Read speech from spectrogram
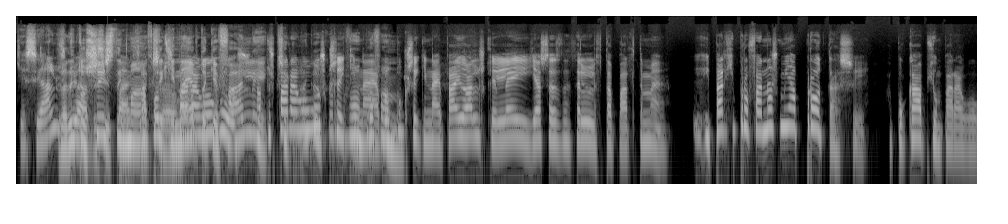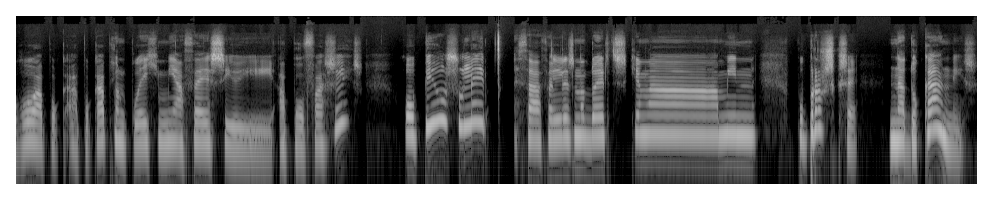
Και σε άλλους δηλαδή το σύστημα αυτό ξεκινάει από το κεφάλι. Από τους παραγωγούς ξεκινάει. Από πού ξεκινάει. Πάει ο άλλος και λέει: Γεια σας, δεν θέλω λεφτά, πάρτε με. Υπάρχει προφανώς μια πρόταση από κάποιον παραγωγό, από, από κάποιον που έχει μια θέση απόφασης, ο οποίος σου λέει: Θα ήθελε να το έρθεις και να μην. που πρόσεξε, να το κάνεις.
